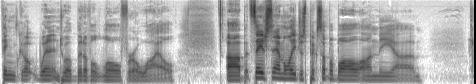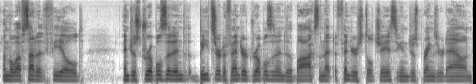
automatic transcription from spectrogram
things go went into a bit of a lull for a while. Uh, but Sage Samley just picks up a ball on the uh, on the left side of the field and just dribbles it into the, beats her defender, dribbles it into the box, and that defender's still chasing and just brings her down.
